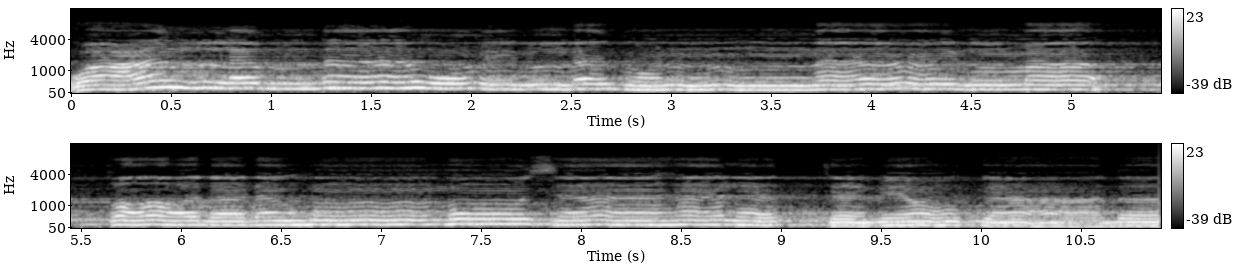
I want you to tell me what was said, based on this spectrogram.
وعلمناه من لدنا علما. قال له موسى هل أتبعك على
